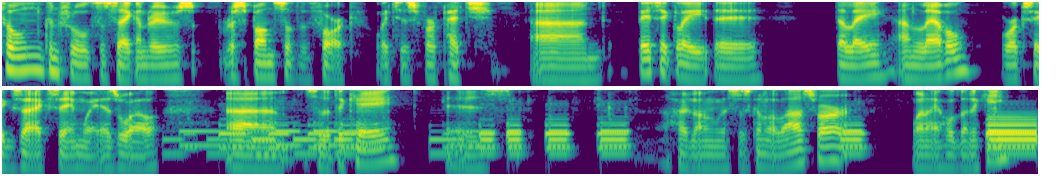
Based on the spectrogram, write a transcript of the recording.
tone controls the secondary res response of the fork, which is for pitch. And basically the delay and level works the exact same way as well. Um, so the decay is how long this is going to last for when I hold in a key.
